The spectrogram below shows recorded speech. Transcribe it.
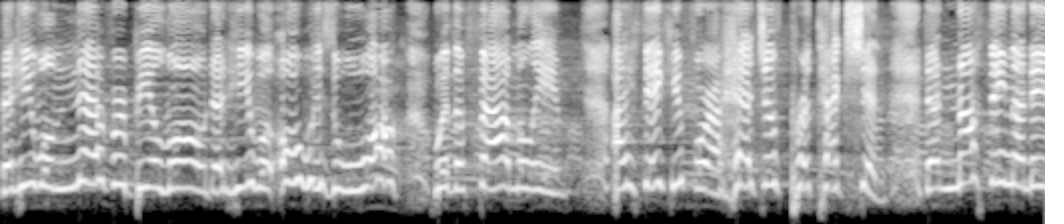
that he will never be alone, that he will always walk with a family. I thank you for a hedge of protection, that nothing that the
